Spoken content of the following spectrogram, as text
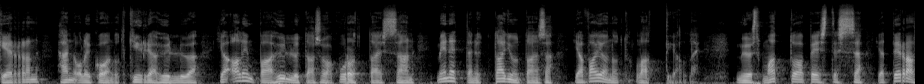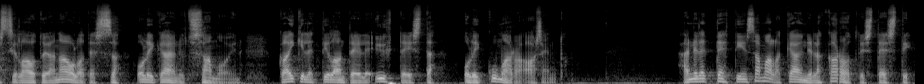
Kerran hän oli koonnut kirjahyllyä ja alimpaa hyllytasoa kurottaessaan menettänyt tajuntansa ja vajonnut lattialle. Myös mattoa pestessä ja terassilautoja naulatessa oli käynyt samoin. Kaikille tilanteille yhteistä oli kumara-asento. Hänelle tehtiin samalla käynnillä karottistesti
